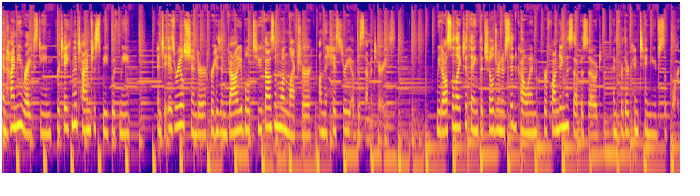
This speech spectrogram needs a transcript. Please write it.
and Jaime Reichstein for taking the time to speak with me, and to Israel Shinder for his invaluable 2001 lecture on the history of the cemeteries. We'd also like to thank the children of Sid Cohen for funding this episode and for their continued support.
